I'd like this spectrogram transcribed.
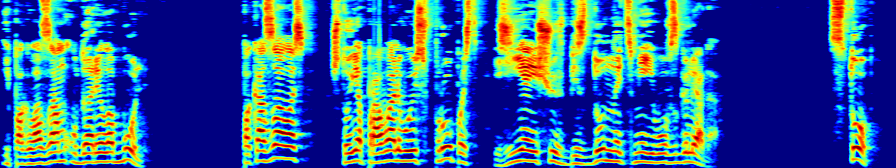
и по глазам ударила боль. Показалось, что я проваливаюсь в пропасть, зияющую в бездонной тьме его взгляда. Стоп!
